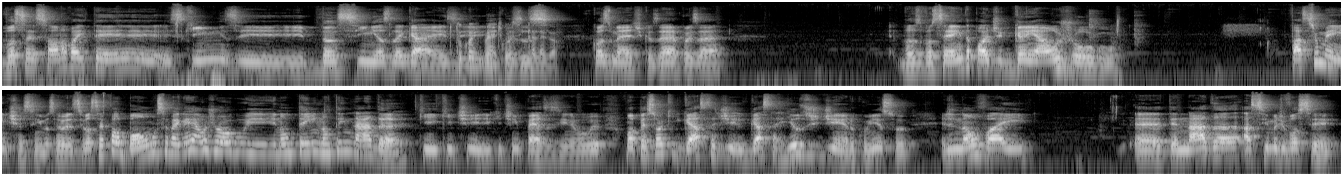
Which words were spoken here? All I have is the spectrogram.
Você só não vai ter skins e, e dancinhas legais e, e coisas assim, é legal. cosméticas. É, pois é. Você ainda pode ganhar o jogo. facilmente, assim. Você, se você for bom, você vai ganhar o jogo e não tem, não tem nada que, que, te, que te impeça, assim. Uma pessoa que gasta, de, gasta rios de dinheiro com isso, ele não vai é, ter nada acima de você,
